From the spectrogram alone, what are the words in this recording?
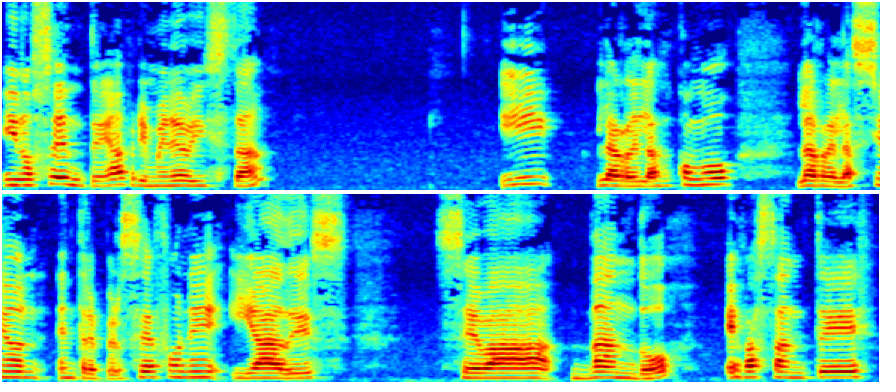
inocente a primera vista. Y la como la relación entre Perséfone y Hades se va dando es bastante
